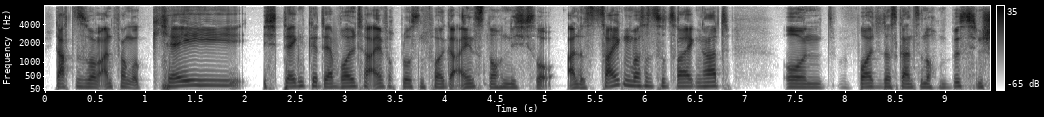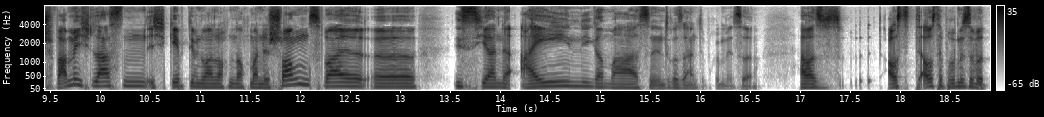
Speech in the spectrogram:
ich dachte so am Anfang, okay, ich denke, der wollte einfach bloß in Folge 1 noch nicht so alles zeigen, was er zu zeigen hat. Und wollte das Ganze noch ein bisschen schwammig lassen. Ich gebe dem noch, noch mal eine Chance, weil äh, ist ja eine einigermaßen interessante Prämisse. Aber ist, aus, aus der Prämisse wird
